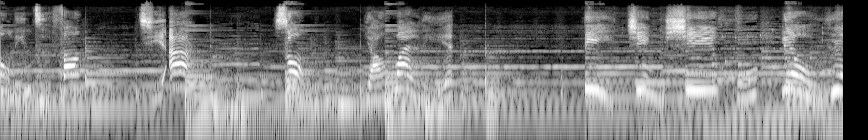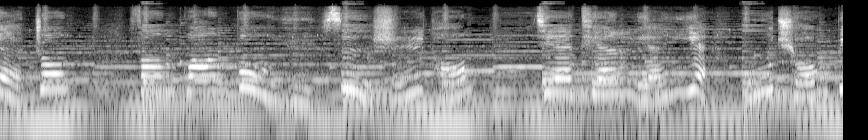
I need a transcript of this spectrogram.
送林子方其二，宋·杨万里。毕竟西湖六月中，风光不与四时同。接天莲叶无穷碧，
